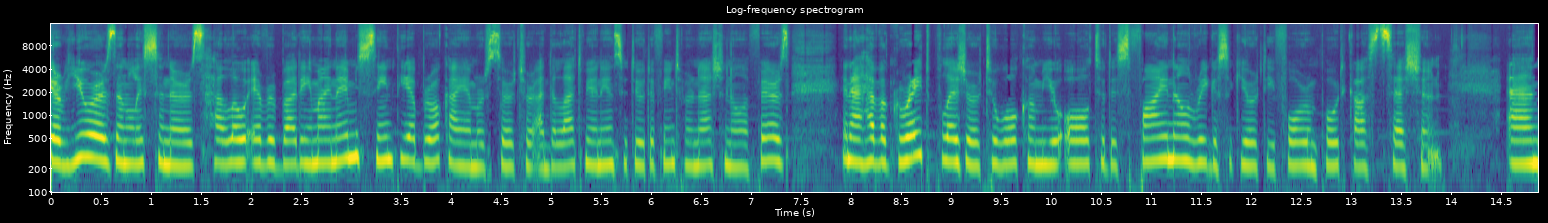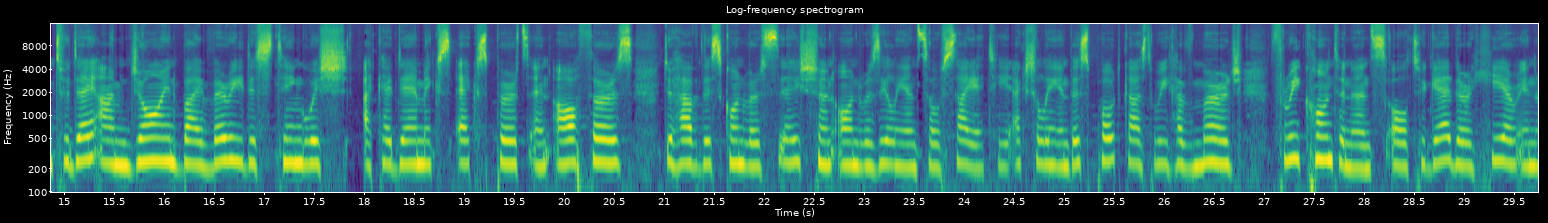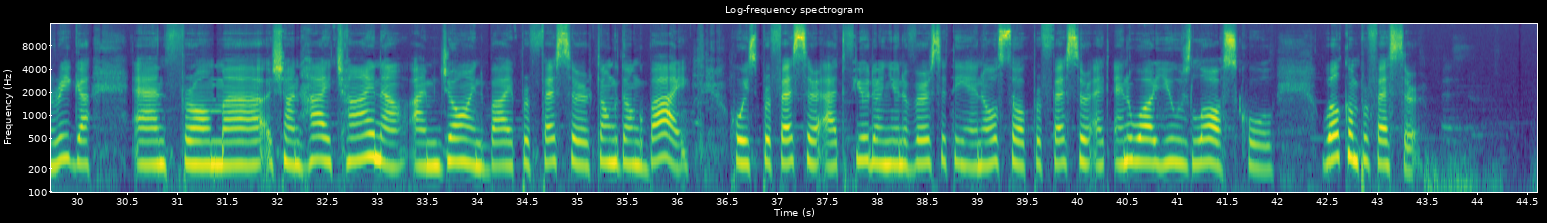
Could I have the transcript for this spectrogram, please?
dear viewers and listeners. Hello, everybody. My name is Cynthia Brock. I am a researcher at the Latvian Institute of International Affairs, and I have a great pleasure to welcome you all to this final Riga Security Forum podcast session. And today I'm joined by very distinguished academics, experts, and authors to have this conversation on resilient society. Actually, in this podcast, we have merged three continents all together here in Riga. And from uh, Shanghai, China, I'm joined by Professor Tongdong Bai, who is professor at Fudan University and also a professor at NYU's Law School. Welcome, Professor.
